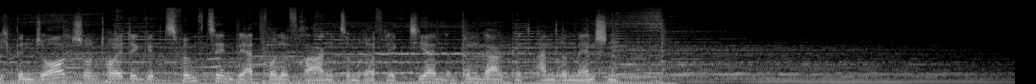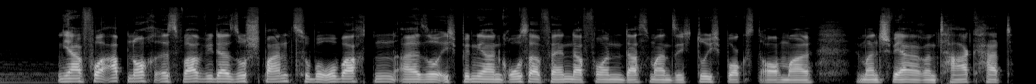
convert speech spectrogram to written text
Ich bin George und heute gibt es 15 wertvolle Fragen zum Reflektieren im Umgang mit anderen Menschen. Ja, vorab noch, es war wieder so spannend zu beobachten. Also ich bin ja ein großer Fan davon, dass man sich durchboxt, auch mal, wenn man einen schwereren Tag hat,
